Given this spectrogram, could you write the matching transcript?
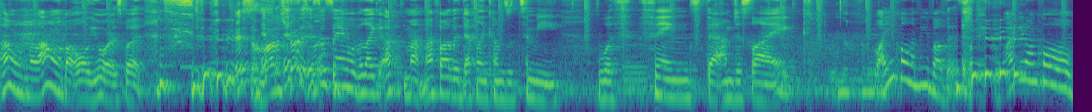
I don't know. I don't know about all yours, but it's a lot of it's, stress. it's man. the same with like uh, my my father definitely comes to me with things that I'm just like, No, why you calling me about this? Like, why you don't call?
